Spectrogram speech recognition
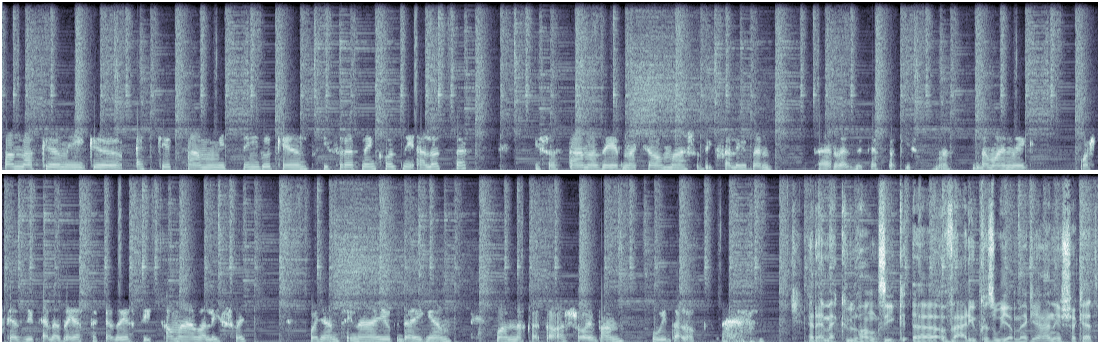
vannak még egy-két szám, amit singleként ki szeretnénk hozni előtte, és aztán az évnek a második felében tervezzük ezt a kis színet. De majd még most kezdjük el az értekezést így kamával is, hogy hogyan csináljuk, de igen, vannak az alsólyban új dalok. remekül hangzik, várjuk az újabb megjelenéseket,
